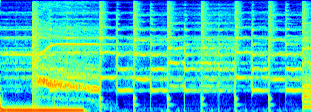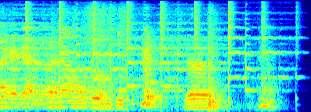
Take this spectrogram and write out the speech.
Una cagata, non eravamo pronti.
